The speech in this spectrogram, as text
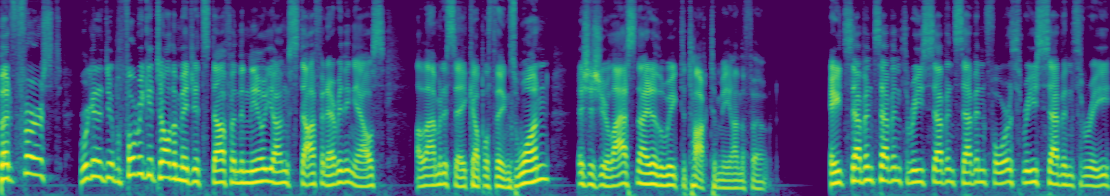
But first, we're going to do, before we get to all the midget stuff and the Neil Young stuff and everything else, allow me to say a couple things. One, this is your last night of the week to talk to me on the phone. 877 377 4373.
